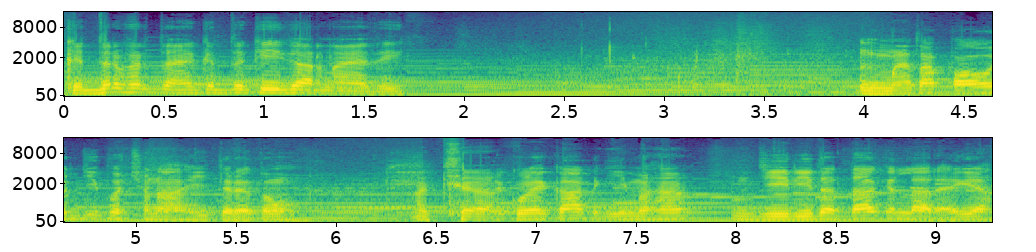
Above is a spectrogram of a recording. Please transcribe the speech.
ਕਿੱਧਰ ਫਿਰਦਾ ਹੈ? ਕਿੱਧਰ ਕੀ ਕਰਨ ਆਇਆ ਸੀ? ਮੈਂ ਤਾਂ ਪੌਜ ਜੀ ਪੁੱਛਣਾ ਸੀ ਤੇਰੇ ਤੋਂ। ਅੱਛਾ। ਮੇਰੇ ਕੋਲੇ ਘਟ ਗਈ ਮਹਾ ਜੀਰੀ ਦਾ ਅੱਧਾ ਕਿੱਲਾ ਰਹਿ ਗਿਆ।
